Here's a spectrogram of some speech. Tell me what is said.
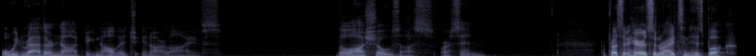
what we'd rather not acknowledge in our lives. The law shows us our sin. President Harrison writes in his book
